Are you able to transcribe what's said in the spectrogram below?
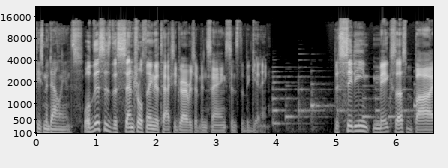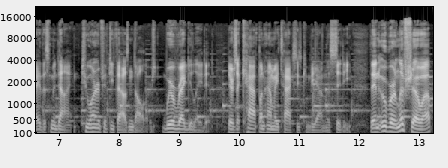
these medallions? Well, this is the central thing that taxi drivers have been saying since the beginning. The city makes us buy this medallion, $250,000. We're regulated. There's a cap on how many taxis can be out in the city. Then Uber and Lyft show up,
